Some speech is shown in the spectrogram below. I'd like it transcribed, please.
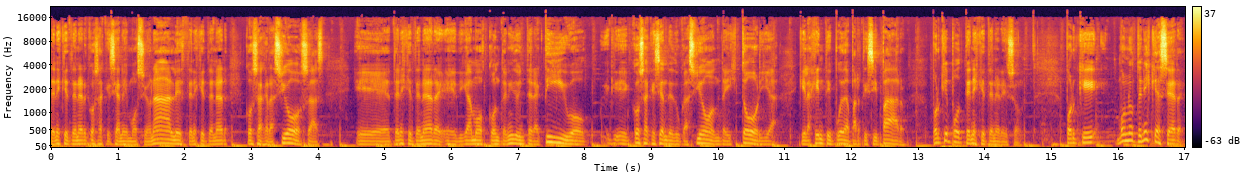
Tenés que tener cosas que sean emocionales, tenés que tener cosas graciosas, eh, tenés que tener, eh, digamos, contenido interactivo, eh, cosas que sean de educación, de historia, que la gente pueda participar. ¿Por qué tenés que tener eso? Porque vos no tenés que hacer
